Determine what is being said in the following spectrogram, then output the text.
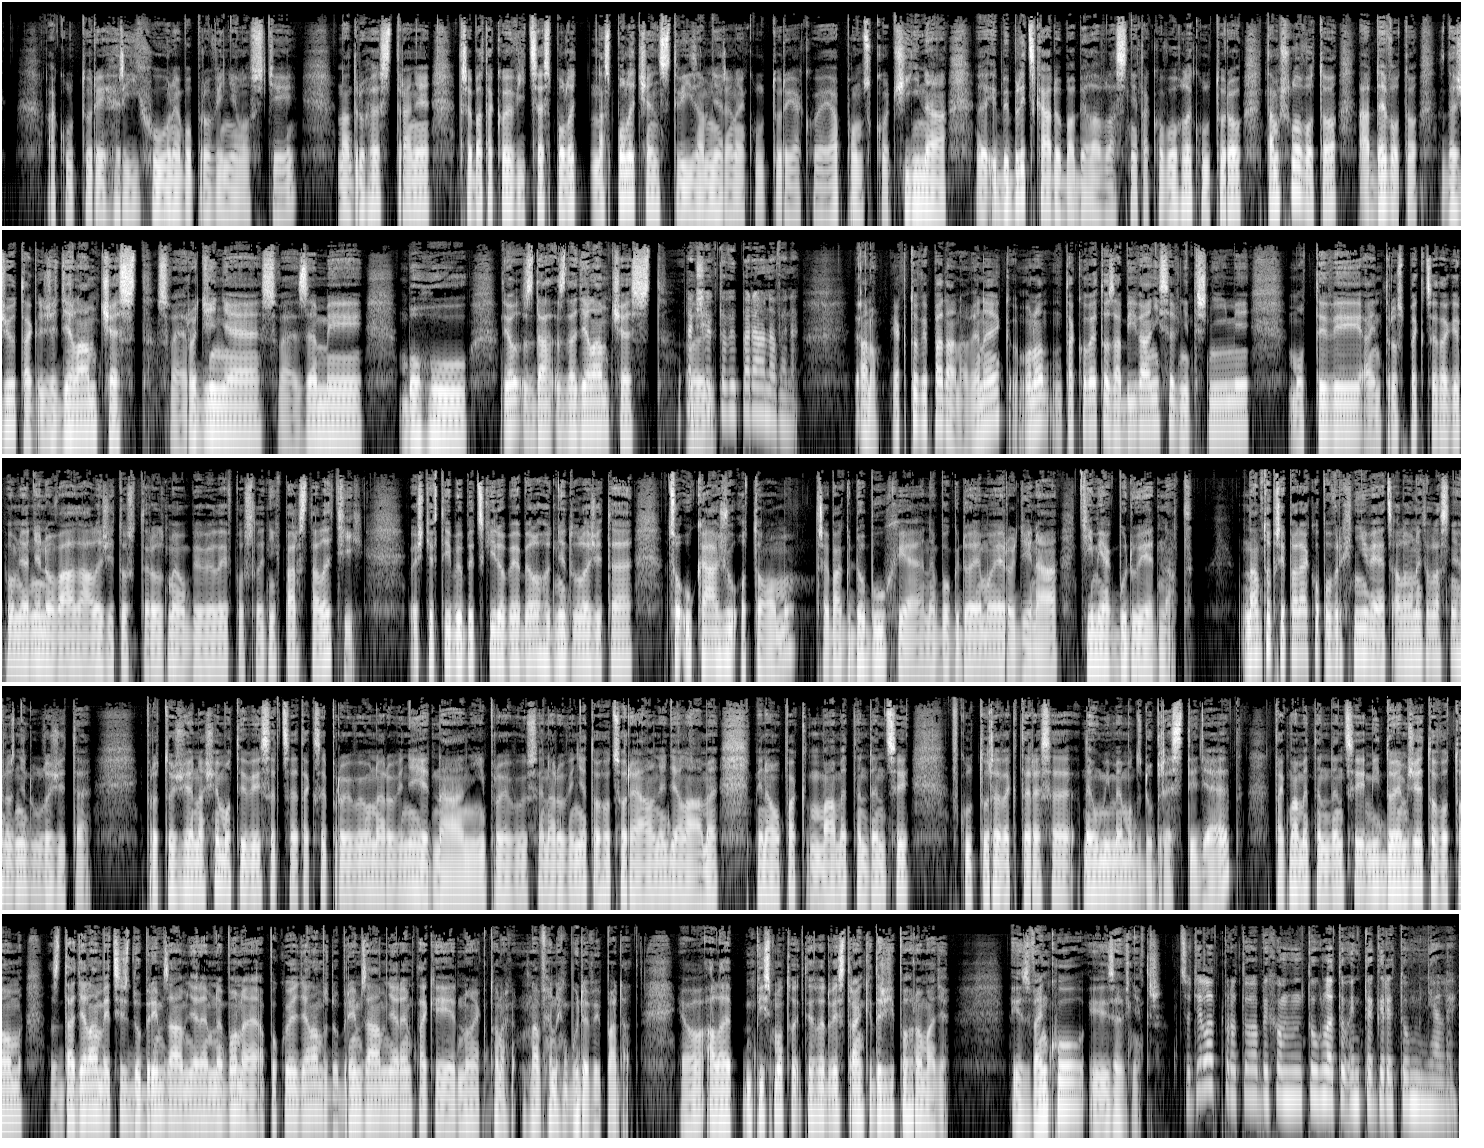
a kultury hříchů nebo provinilosti. Na druhé straně třeba takové více společ- na společenství zaměřené kultury, jako je Japonsko, Čína, i biblická doba byla vlastně takovouhle kulturou. Tam šlo o to a jde o to, zda žiju tak, že dělám čest své rodině, své zemi, Bohu, jo, zda, zda dělám čest. Takže jak to vypadá na venek? Ano, jak to vypadá na venek? Ono, takové to zabývání se vnitřními motivy a introspekce, tak je poměrně nová záležitost, kterou jsme objevili v posledních pár staletích. Ještě v té biblické době bylo hodně důležité, co ukážu o tom, třeba kdo Bůh je, nebo kdo je moje rodina, tím, jak budu jednat. Nám to připadá jako povrchní věc, ale on je to vlastně hrozně důležité, protože naše motivy srdce tak se projevují na rovině jednání, projevují se na rovině toho, co reálně děláme. My naopak máme tendenci v kultuře, ve které se neumíme moc dobře stydět, tak máme tendenci mít dojem, že je to o tom, zda dělám věci s dobrým záměrem nebo ne. A pokud je dělám s dobrým záměrem, tak je jedno, jak to na, venek bude vypadat. Jo, ale písmo to, tyhle dvě stránky drží pohromadě. I zvenku, i zevnitř. Co dělat pro to, abychom tuhle tu integritu měli?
